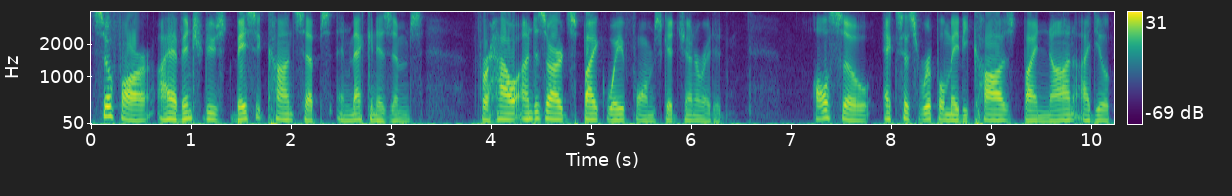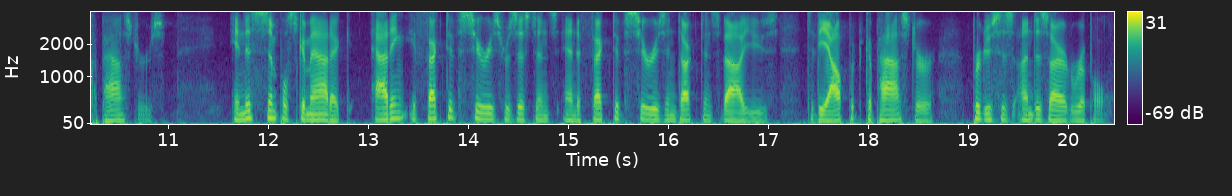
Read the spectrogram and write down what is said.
So far, I have introduced basic concepts and mechanisms for how undesired spike waveforms get generated. Also, excess ripple may be caused by non-ideal capacitors. In this simple schematic, adding effective series resistance and effective series inductance values to the output capacitor produces undesired ripple.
